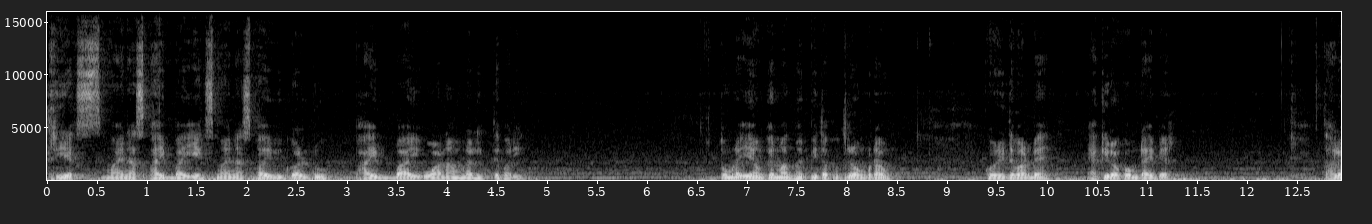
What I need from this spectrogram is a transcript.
three x minus five by x minus five equal to five by one আমরা লিখতে পারি। তোমরা এই অঙ্কের মাধ্যমে পিতা পুত্রের অঙ্কটাও করে নিতে পারবে, একই রকম টাইপের তাহলে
